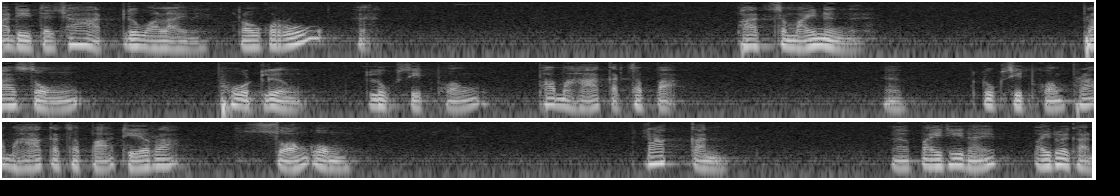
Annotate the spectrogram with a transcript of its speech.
อดีตชาติหรือว่าอะไรเนี่ยเราก็รู้พัดสมัยหนึ่ง พระสงฆ์พูดเรื่องลูกศิษย์ของพระมหากัสปะ ลูกศิษย์ของพระมหากัสปะเถระสององค์ รักกัน ไปที่ไหนไปด้วยกัน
